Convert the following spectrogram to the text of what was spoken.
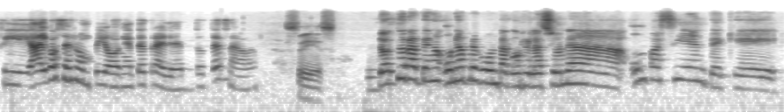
si algo se rompió en este trayecto, ustedes saben. Sí, es. Doctora, tengo una pregunta con relación a un paciente que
